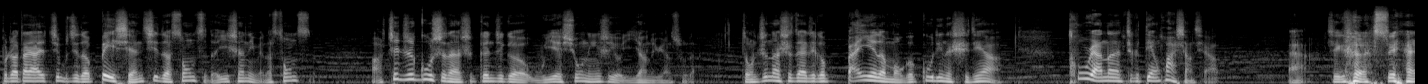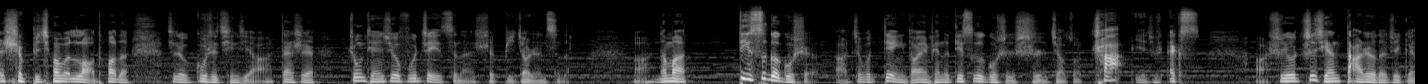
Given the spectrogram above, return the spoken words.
不知道大家记不记得《被嫌弃的松子的一生》里面的松子啊？这支故事呢是跟这个《午夜凶铃》是有一样的元素的。总之呢是在这个半夜的某个固定的时间啊，突然呢这个电话响起来了。哎，这个 虽然是比较老套的这种故事情节啊，但是中田修夫这一次呢是比较仁慈的啊。那么第四个故事啊，这部电影导演片的第四个故事是叫做叉，也就是 X，啊，是由之前大热的这个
